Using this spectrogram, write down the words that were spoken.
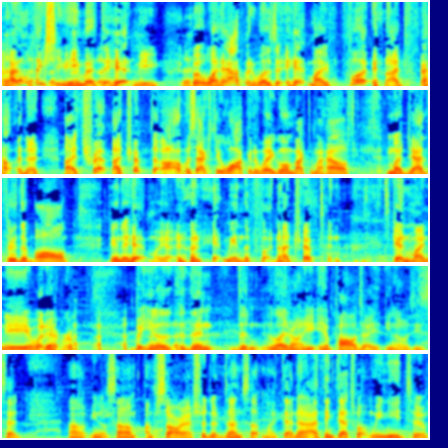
I don't think she he meant to hit me but what happened was it hit my foot and I fell and I, I tripped I tripped I was actually walking away going back to my house. My dad threw the ball and it hit me and hit me in the foot and I tripped and skinned my knee or whatever. But you know then then later on he, he apologized you know he said uh, you know, son, I'm, I'm, sorry, I shouldn't have done something like that. No, I think that's what we need to,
